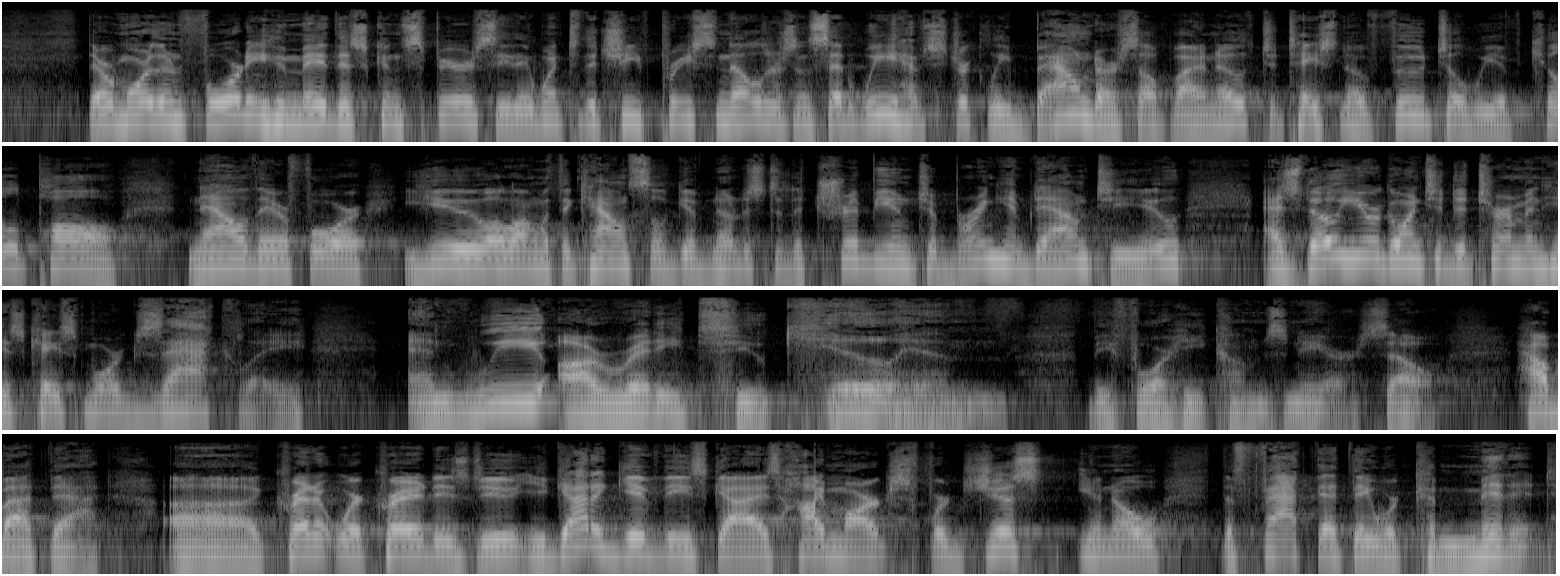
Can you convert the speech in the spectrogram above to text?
There were more than 40 who made this conspiracy. They went to the chief priests and elders and said, We have strictly bound ourselves by an oath to taste no food till we have killed Paul. Now, therefore, you, along with the council, give notice to the tribune to bring him down to you, as though you were going to determine his case more exactly, and we are ready to kill him before he comes near. So, how about that? Uh, credit where credit is due. You got to give these guys high marks for just, you know, the fact that they were committed.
